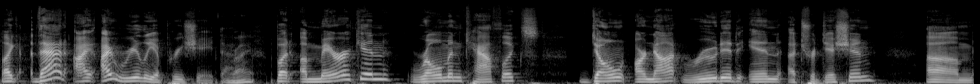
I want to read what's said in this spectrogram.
Like that I I really appreciate that. Right. But American Roman Catholics don't are not rooted in a tradition um,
